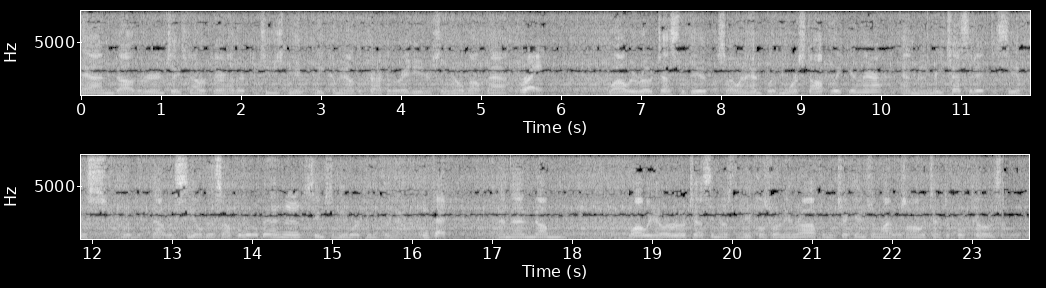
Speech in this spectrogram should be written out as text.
and uh, the rear intake's now repaired. There continues to be a leak coming out the crack of the radiator, so we know about that. Right, While we road tested the vehicle, so I went ahead and put more stop leak in there, and then retested it to see if this would that would seal this up a little bit. Mm-hmm. It seems to be working for now. okay, And then um, while we have our road testing, noticed the vehicle's running rough, and the check engine light was on. We attempted to pull codes, however, the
